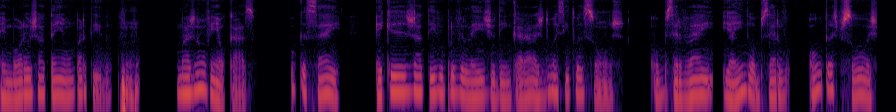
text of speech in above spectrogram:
embora eu já tenha um partido. Mas não vem ao caso. O que sei é que já tive o privilégio de encarar as duas situações. Observei e ainda observo outras pessoas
